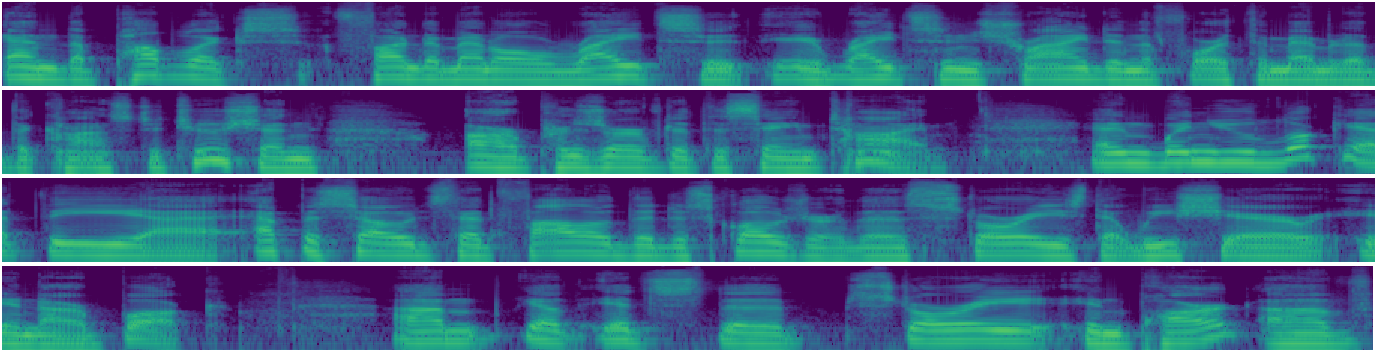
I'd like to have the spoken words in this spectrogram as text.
and the public's fundamental rights, uh, rights enshrined in the Fourth Amendment of the Constitution, are preserved at the same time. And when you look at the uh, episodes that follow the disclosure, the stories that we share in our book, um, you know, it's the story in part of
